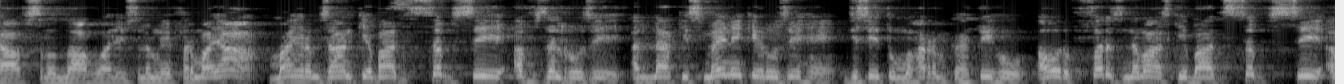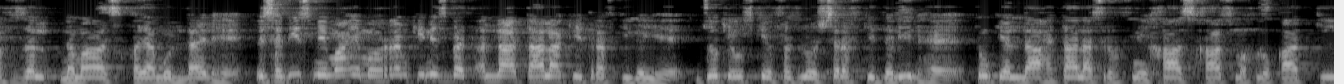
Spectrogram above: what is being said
आप सल्लल्लाहु अलैहि वसल्लम ने फरमाया, माह रमज़ान के बाद सबसे अफजल रोज़े अल्लाह किस महीने के रोज़े हैं, जिसे तुम मुहर्रम कहते हो, और फ़र्ज़ नमाज़ के बाद सबसे अफजल नमाज़ कयामुल्लैल है। इस हदीस में माह मुहर्रम की नस्बत अल्लाह ताला की तरफ़ की गई है, जो कि उसके फजलो शरफ की दलील है, क्योंकि अल्लाह ताला सिर्फ़ अपनी खास खास मखलूकत की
